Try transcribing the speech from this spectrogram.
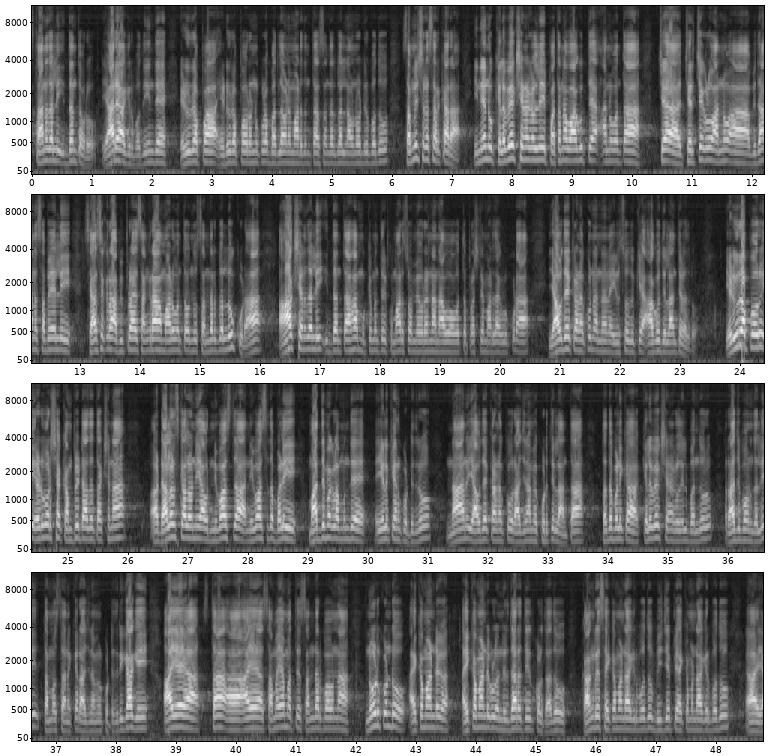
ಸ್ಥಾನದಲ್ಲಿ ಇದ್ದಂಥವರು, ಯಾರೇ ಆಗಿರ್ಬೋದು, ಹಿಂದೆ ಯಡಿಯೂರಪ್ಪ ಯಡಿಯೂರಪ್ಪ ಅವರನ್ನು ಕೂಡ ಬದಲಾವಣೆ ಮಾಡಿದಂಥ ಸಂದರ್ಭದಲ್ಲಿ ನಾವು ನೋಡಿರ್ಬೋದು, ಸಮ್ಮಿಶ್ರ ಸರ್ಕಾರ ಇನ್ನೇನು ಕೆಲವೇ ಕ್ಷಣಗಳಲ್ಲಿ ಪತನವಾಗುತ್ತೆ ಅನ್ನುವಂತಹ ಚ ಚರ್ಚೆಗಳು ಅನ್ನು ಆ ವಿಧಾನಸಭೆಯಲ್ಲಿ ಶಾಸಕರ ಅಭಿಪ್ರಾಯ ಸಂಗ್ರಹ ಮಾಡುವಂಥ ಒಂದು ಸಂದರ್ಭದಲ್ಲೂ ಕೂಡ ಆ ಕ್ಷಣದಲ್ಲಿ ಇದ್ದಂತಹ ಮುಖ್ಯಮಂತ್ರಿ ಕುಮಾರಸ್ವಾಮಿ ಅವರನ್ನು ನಾವು ಅವತ್ತು ಪ್ರಶ್ನೆ ಮಾಡಿದಾಗಲೂ ಕೂಡ ಯಾವುದೇ ಕಾರಣಕ್ಕೂ ನನ್ನನ್ನು ಇಳಿಸೋದಕ್ಕೆ ಆಗೋದಿಲ್ಲ ಅಂತ ಹೇಳಿದ್ರು. ಯಡಿಯೂರಪ್ಪ ಅವರು ಎರಡು ವರ್ಷ ಕಂಪ್ಲೀಟ್ ಆದ ತಕ್ಷಣ ಡಾಲರ್ಸ್ ಕಾಲೋನಿ ಅವ್ರ ನಿವಾಸದ ನಿವಾಸದ ಬಳಿ ಮಾಧ್ಯಮಗಳ ಮುಂದೆ ಹೇಳಿಕೆಯನ್ನು ಕೊಟ್ಟಿದ್ರು. ನಾನು ಯಾವುದೇ ಕಾರಣಕ್ಕೂ ರಾಜೀನಾಮೆ ಕೊಡ್ತಿಲ್ಲ ಅಂತ ತದ ಬಳಿಕ ಕೆಲವೇ ಕ್ಷಣಗಳಲ್ಲಿ ಬಂದು ರಾಜಭವನದಲ್ಲಿ ತಮ್ಮ ಸ್ಥಾನಕ್ಕೆ ರಾಜೀನಾಮೆ ಕೊಟ್ಟಿದ್ರು. ಹೀಗಾಗಿ ಆಯಾಯ ಸ್ಥಾ ಆಯಾಯ ಸಮಯ ಮತ್ತು ಸಂದರ್ಭವನ್ನು ನೋಡಿಕೊಂಡು ಹೈಕಮಾಂಡ್, ಹೈಕಮಾಂಡ್ಗಳು ನಿರ್ಧಾರ ತೆಗೆದುಕೊಳ್ತದೆ ಅದು ಕಾಂಗ್ರೆಸ್ ಹೈಕಮಾಂಡ್ ಆಗಿರ್ಬೋದು B J P high command ಆಗಿರ್ಬೋದು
